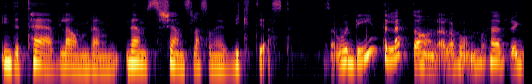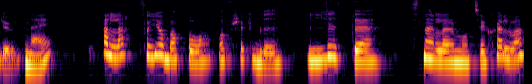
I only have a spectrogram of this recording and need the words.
Inte tävla om vem, vems känsla som är viktigast. Och det är inte lätt att ha en relation, herregud. Nej. Alla får jobba på och försöka bli lite snällare mot sig själva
